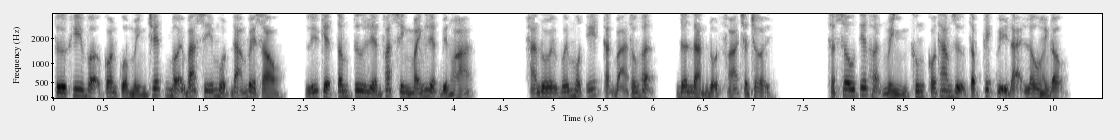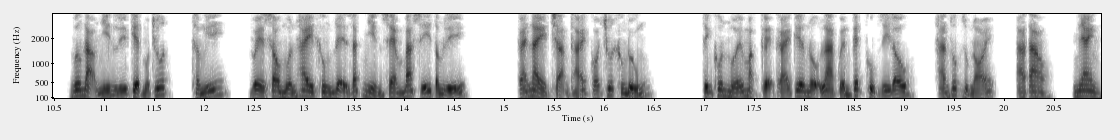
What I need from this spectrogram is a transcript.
Từ khi vợ con của mình chết bởi bác sĩ một đám về sau, lý kiệt tâm tư liền phát sinh mãnh liệt biến hóa. Hắn đối với một ít cặn bạ thống hận, đơn giản đột phá chân trời. Thật sâu tiếc hận mình không có tham dự tập kích quỷ đại lâu hành động. Vương đạo nhìn lý kiệt một chút, thầm nghĩ, về sau muốn hay không để dắt nhìn xem bác sĩ tâm lý? Cái này trạng thái có chút không đúng. Tịnh khôn mới mặc kệ cái kia nộ la quyền kết cục gì đâu. Hắn thúc giục nói, a tao, nhanh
